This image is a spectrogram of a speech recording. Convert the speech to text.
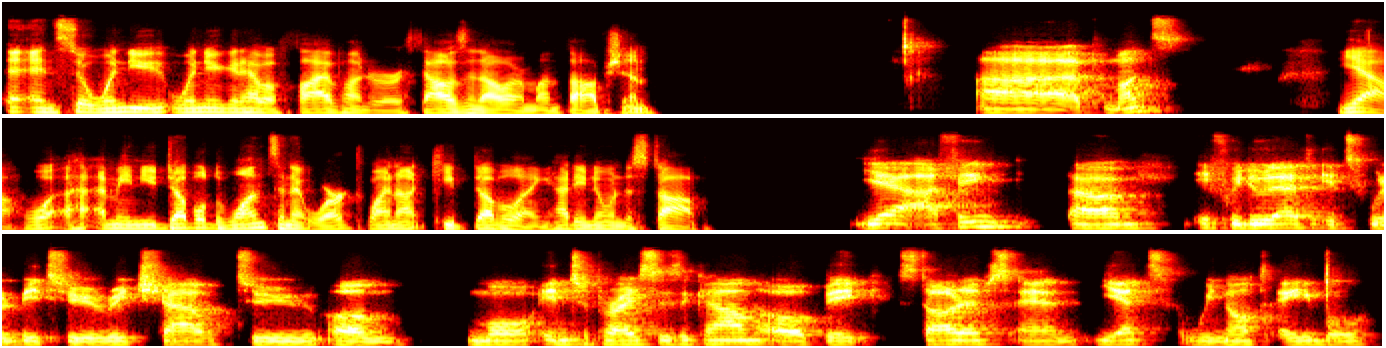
And so when do you when you're gonna have a five hundred or thousand dollar a month option? Uh, per month. Yeah, well, I mean, you doubled once and it worked. Why not keep doubling? How do you know when to stop? Yeah, I think um, if we do that, it will be to reach out to um, more enterprises account or big startups, and yet we're not able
